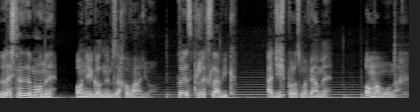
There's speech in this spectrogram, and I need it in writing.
Leśne demony o niegodnym zachowaniu. To jest Projekt Slawik, a dziś porozmawiamy o mamunach.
